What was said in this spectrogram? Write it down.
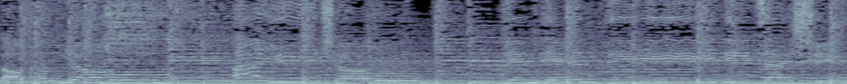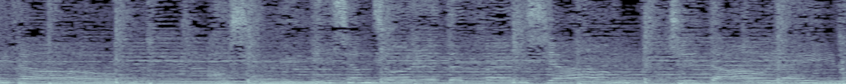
老朋友，爱与愁，点点滴滴在心头。好想与你像昨日的分享，直到泪流。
